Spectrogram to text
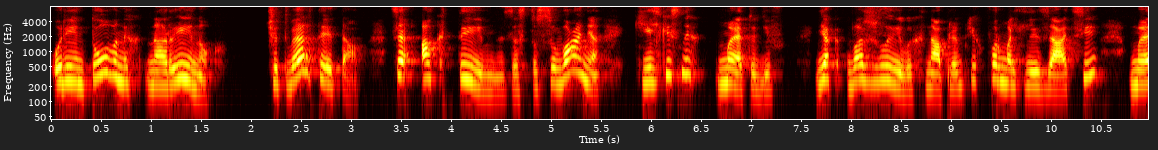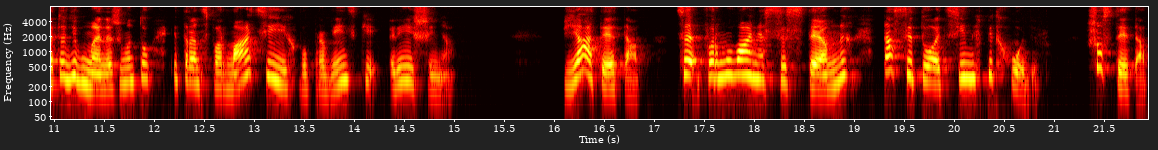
орієнтованих на ринок. Четвертий етап це активне застосування кількісних методів як важливих напрямків формалізації методів менеджменту і трансформації їх в управлінські рішення. П'ятий етап це формування системних та ситуаційних підходів. Шостий етап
